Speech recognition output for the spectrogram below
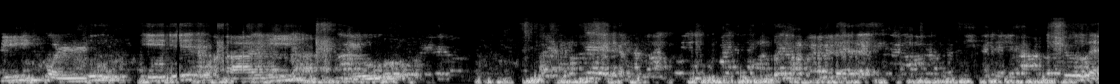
B equal to A I U show that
